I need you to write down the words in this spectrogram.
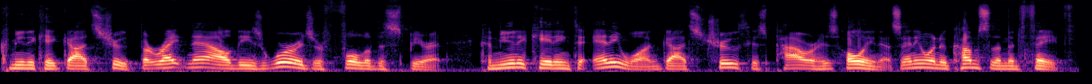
communicate God's truth. But right now, these words are full of the Spirit, communicating to anyone God's truth, His power, His holiness, anyone who comes to them in faith.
